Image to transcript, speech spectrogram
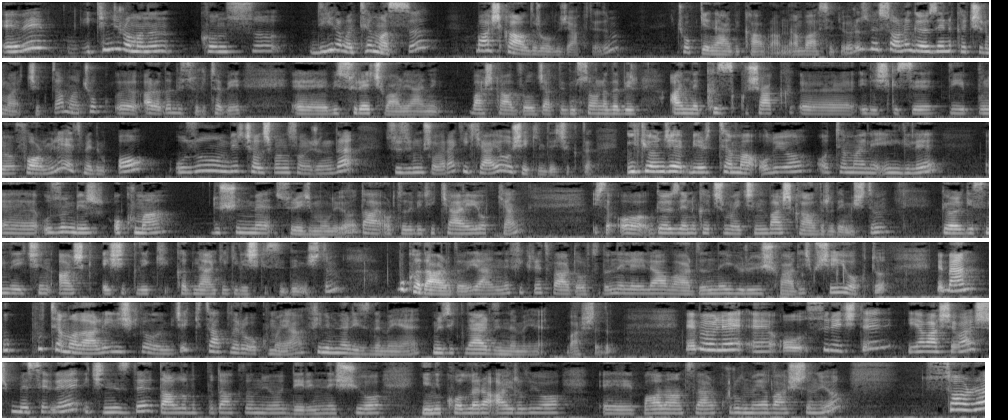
E, ve ikinci romanın konusu değil ama teması başkaldırı olacak dedim. Çok genel bir kavramdan bahsediyoruz ve sonra gözlerini kaçırma çıktı ama çok e, arada bir sürü tabii e, bir süreç var yani baş olacak dedim. Sonra da bir anne kız kuşak e, ilişkisi deyip bunu formüle etmedim. O uzun bir çalışmanın sonucunda süzülmüş olarak hikaye o şekilde çıktı. İlk önce bir tema oluyor. O tema ile ilgili e, uzun bir okuma, düşünme sürecim oluyor. Daha ortada bir hikaye yokken işte o gözlerini kaçırma için baş kaldırı demiştim. Gölgesinde için aşk, eşitlik, kadın erkek ilişkisi demiştim. Bu kadardı. Yani ne Fikret vardı ortada, ne Leyla vardı, ne yürüyüş vardı. Hiçbir şey yoktu. Ve ben bu, bu temalarla ilişkili olabilecek kitapları okumaya, filmler izlemeye, müzikler dinlemeye başladım. Ve böyle e, o süreçte yavaş yavaş mesele içinizde dallanıp budaklanıyor, derinleşiyor, yeni kollara ayrılıyor e, bağlantılar kurulmaya başlanıyor. Sonra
